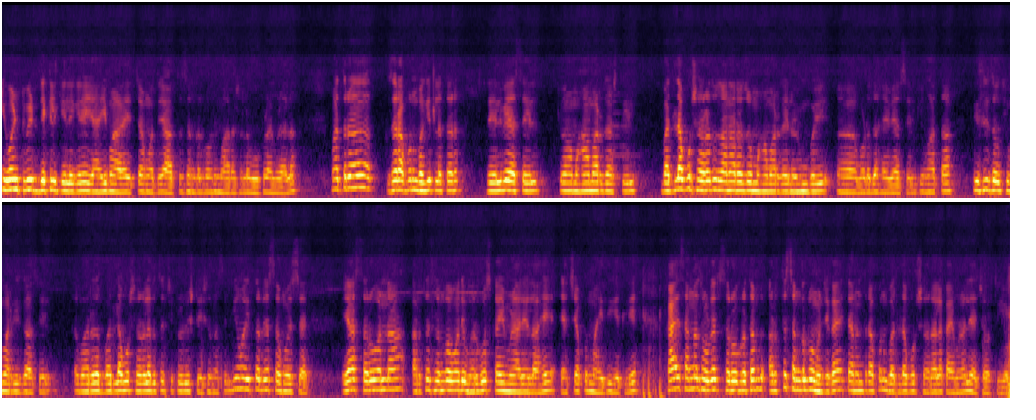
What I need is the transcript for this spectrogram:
इव्हन ट्विट देखील केले गेले. याही याच्यामध्ये अर्थसंकल्पामध्ये महाराष्ट्राला भोपळा मिळाला. मात्र जर आपण बघितलं तर रेल्वे असेल किंवा महामार्ग असतील बदलापूर शहरातून जाणारा जो महामार्ग आहे नवी मुंबई वडोदा हायवे असेल किंवा आता तिसरी चौथी मार्गिका असेल भर बदलापूर शहराला चिखलोली स्टेशन असेल किंवा इतर ज्या समस्या आहेत या सर्वांना अर्थसंकल्पामध्ये भरघोस काही मिळालेलं आहे याची आपण माहिती घेतली आहे. काय सांगाल थोडक्यात? सर्वप्रथम अर्थसंकल्प म्हणजे काय? त्यानंतर आपण बदलापूर शहराला काय मिळालं याच्यावरती येऊ.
